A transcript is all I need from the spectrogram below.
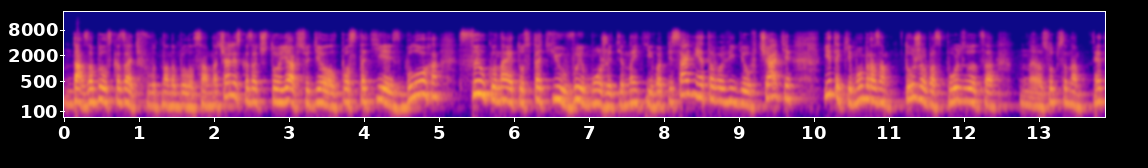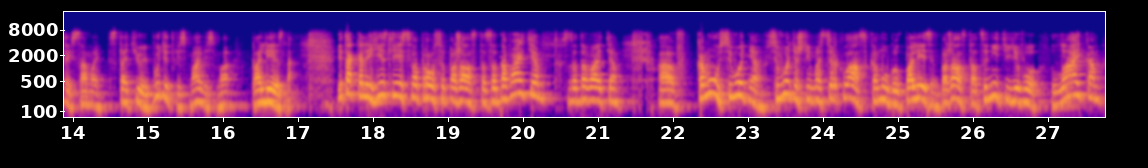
Да, забыл сказать, вот надо было в самом начале сказать, что я все делал по статье из блога. Ссылку на эту статью вы можете найти в описании этого видео, в чате. И таким образом тоже воспользоваться, собственно, этой самой статьей. Будет весьма-весьма полезно. Итак, коллеги, если есть вопросы, пожалуйста, задавайте. задавайте. А, кому сегодня, сегодняшний мастер-класс, кому был полезен, пожалуйста, оцените его лайком,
